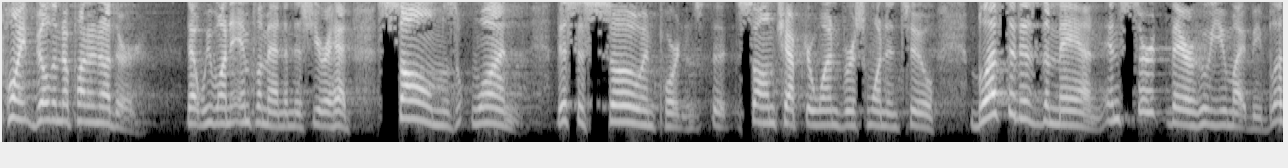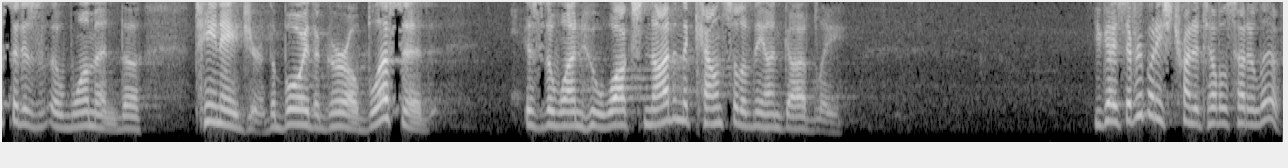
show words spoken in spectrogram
point building upon another that we want to implement in this year ahead. Psalms 1. This is so important. Uh, Psalm chapter 1, verse 1 and 2. Blessed is the man, insert there who you might be. Blessed is the woman, the teenager, the boy, the girl. Blessed is the one who walks not in the counsel of the ungodly. You guys, everybody's trying to tell us how to live.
